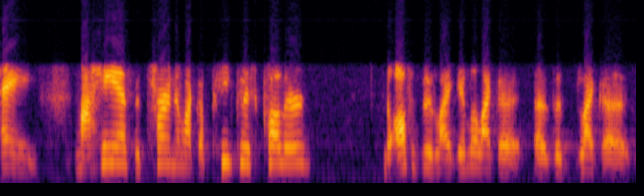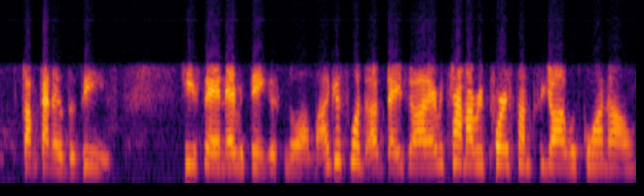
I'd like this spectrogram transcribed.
pain. My hands are turning like a pinkish color. The officer like it looked like a, a like a some kind of disease he's saying everything is normal. I just want to update y'all. Every time I report something to y'all what's going on,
